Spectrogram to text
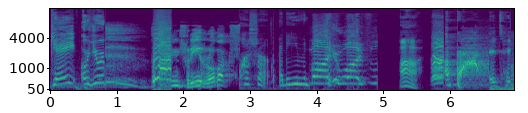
Gay or you're free Robux. Hush up. I didn't even. My wife. Ah. It takes.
